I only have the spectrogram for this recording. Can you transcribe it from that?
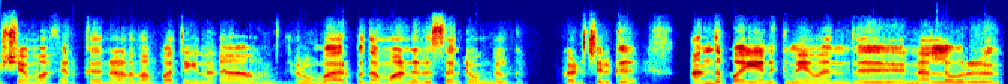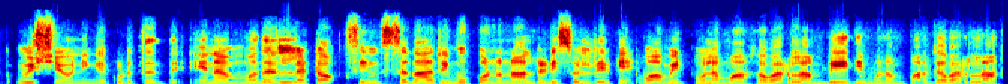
விஷயமாக இருக்கிறதுனால தான் பாத்தீங்கன்னா ரொம்ப அற்புதமான ரிசல்ட் உங்களுக்கு கிடைச்சிருக்கு. அந்த பையனுக்குமே வந்து நல்ல ஒரு விஷயம் நீங்க கொடுத்தது. ஏன்னா முதல்ல டாக்ஸின்ஸை தான் ரிமூவ் பண்ணணும் ஆல்ரெடி சொல்லியிருக்கேன். வாமிட் மூலமாக வரலாம் பேதி மூலமாக வரலாம்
